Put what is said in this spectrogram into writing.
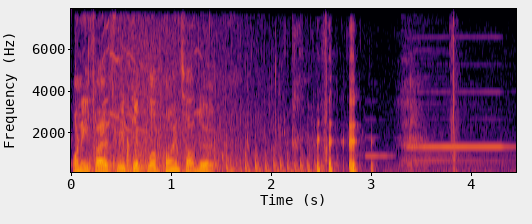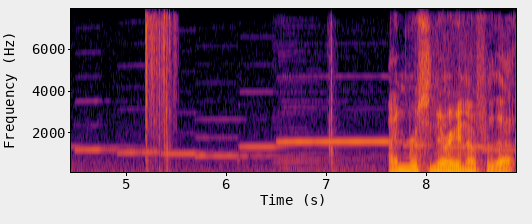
25 free Diplo points, I'll do it. I'm mercenary enough for that.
